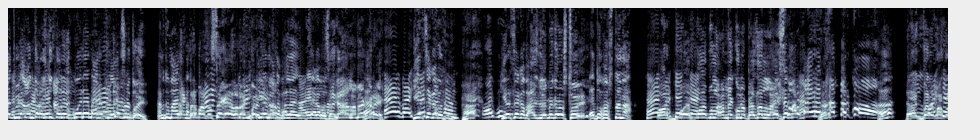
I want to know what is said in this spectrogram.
দিবি, তুই আমি তো- অন্তরে করে কই মারে কি ফেলাই তুই? আমি তো মারে একবার মাথা সেকে গেলাম একবারে। এর মাথা ফেলাই চেকা বসে? সেকে গেলাম একবারে। এই ভাই কি এর বসে? হ্যাঁ? কি এর চেকা আজ লেমে করছ তুই? এত হস্তা না হ্যাঁ তোর কে বই কে? বই কোনো ভেজাল নাই। হ্যাঁ? একবারে মাথা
